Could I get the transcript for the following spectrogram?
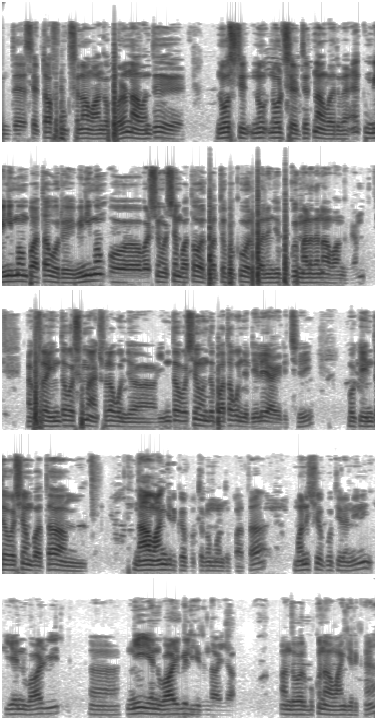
இந்த செட் ஆஃப் புக்ஸ் எல்லாம் வாங்க போகிறேன் நான் வந்து நோட்ஸ் நோ நோட்ஸ் எடுத்துகிட்டு நான் வருவேன். மினிமம் பார்த்தா ஒரு மினிமம் வருஷம் வருஷம் பார்த்தா ஒரு பத்து புக்கு ஒரு பதினஞ்சு புக்கு மேலே தான் நான் வாங்குவேன். ஆக்சுவலாக இந்த வருஷமும் ஆக்சுவலாக கொஞ்சம் இந்த வருஷம் வந்து பார்த்தா கொஞ்சம் டிலே ஆகிடுச்சு ஓகே இந்த வருஷம் பார்த்தா நான் வாங்கியிருக்க புத்தகம் வந்து பார்த்தா மனுஷபுத்திரனின் என் வாழ்வில் நீ என் வாழ்வில் இருந்தாயா? அந்த ஒரு புக்கு நான் வாங்கியிருக்கேன்.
